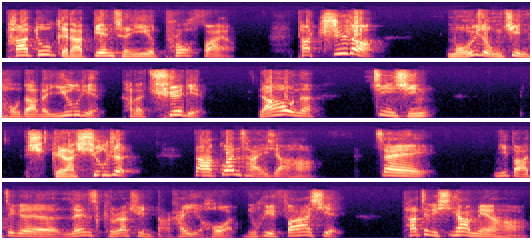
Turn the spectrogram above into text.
它都给它编成一个 profile，它知道某一种镜头它的优点，它的缺点，然后呢进行给它修正。大家观察一下哈，在你把这个 lens correction 打开以后啊，你会发现它这个下面哈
